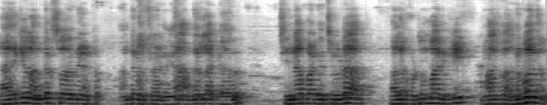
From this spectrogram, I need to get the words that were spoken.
రాజకీయాలు అందరు సోదరుని అంటాం. అందరు ఉంటాడు కానీ అందరిలా కాదు. చిన్నప్పటి నుంచి కూడా వాళ్ళ కుటుంబానికి మాకు అనుబంధం.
